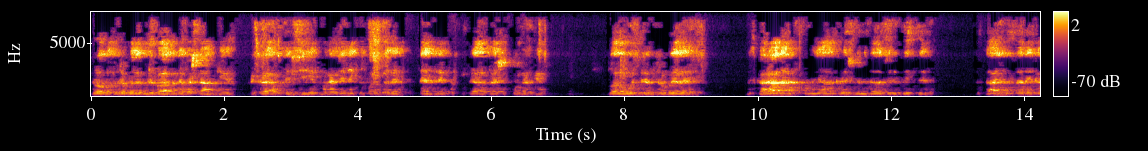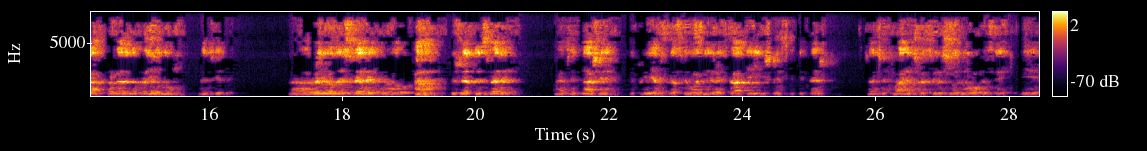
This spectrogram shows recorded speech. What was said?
зробили, дуже багато для баштанки, прикрасили всі магазини, які поробили в центрі, розкупляли перші поверхи, благоустрієм зробили міська рада, поміняла кришу на металочерепиці, соціальна сфера, яка проведена в району, значить, в районній сфері, в бюджетній сфері, значить, наші підприємства сьогодні, і інші, які теж значить, мають працюють сьогодні в офісі і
